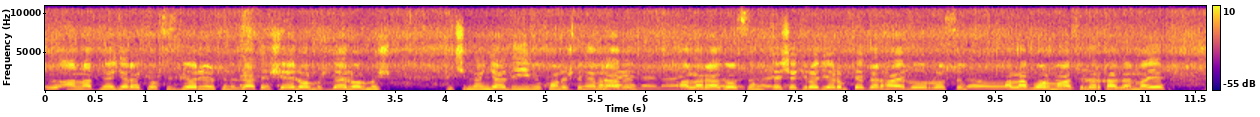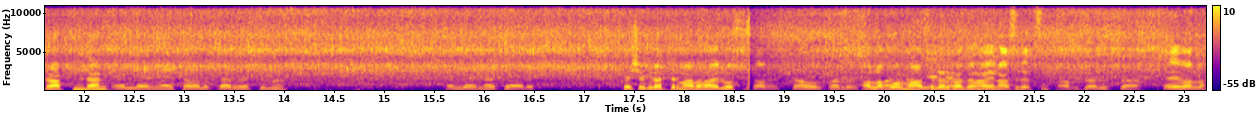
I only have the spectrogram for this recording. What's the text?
Ee, Anlatmaya gerek yok. Siz görüyorsunuz zaten şeyli olmuş, belli olmuş. İçinden geldiği gibi konuştun Emin abi. Aynen, aynen Allah razı olsun. aynen. Teşekkür ediyorum. Tekrar hayırlı uğurlu olsun. Ol, Allah bol Allah mahsuller kazanmayı Rabbinden Ellerine sağlık kardeşimin. Ellerine sağlık. teşekkür ederim abi. Hayırlı olsun. Sağ ol. Sağ ol kardeşim. Allah bol mahsuller kazanmayı nasip etsin. Abuzar Usta. Eyvallah.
